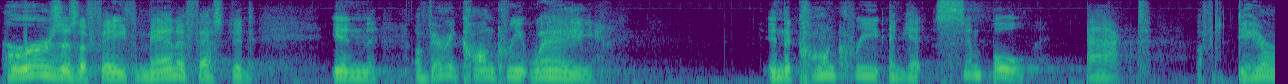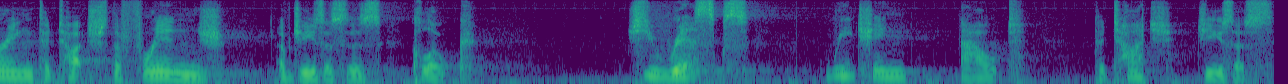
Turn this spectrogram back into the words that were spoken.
Hers is a faith manifested in a very concrete way, in the concrete and yet simple act of daring to touch the fringe of Jesus' cloak. She risks reaching out to touch Jesus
